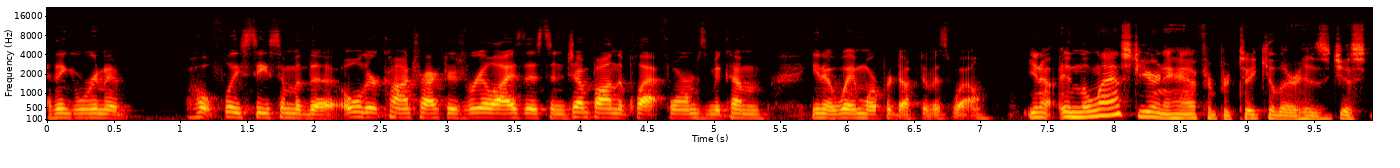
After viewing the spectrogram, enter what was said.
I think we're going to hopefully see some of the older contractors realize this and jump on the platforms and become, you know, way more productive as well you know, in the last year and a half in particular has just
